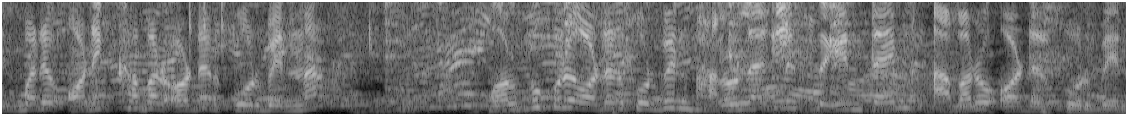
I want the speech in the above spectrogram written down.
একবারে অনেক খাবার অর্ডার করবেন না। অল্প করে অর্ডার করবেন, ভালো লাগলে সেকেন্ড টাইম আবারও অর্ডার করবেন।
